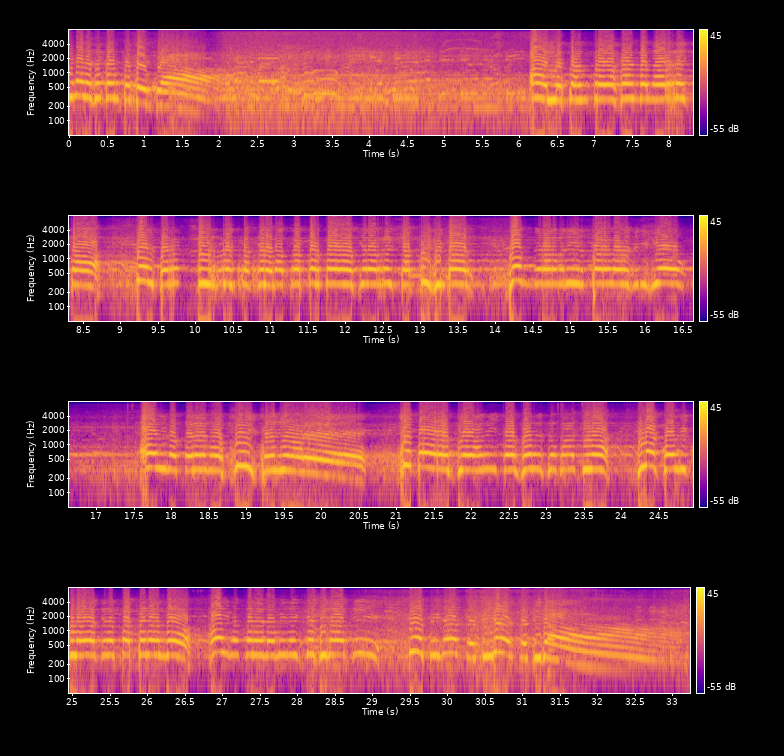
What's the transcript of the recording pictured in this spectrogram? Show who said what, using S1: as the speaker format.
S1: finales de competencia. Ahí están trabajando en la recta del Ferrari, recta que lo va a transportar hacia la recta principal, donde van a venir para la definición. Ahí lo tenemos, sí señores. Se para el ciudadanito sobre su máquina, la cuadriculada que lo está esperando. Ahí lo tenemos, miren qué final, sí. Qué final, qué final, qué final.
